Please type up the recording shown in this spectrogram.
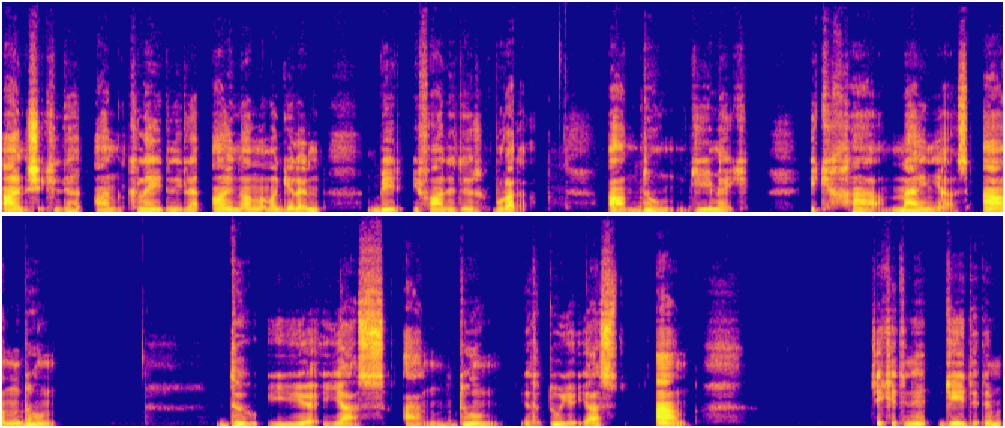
Aynı şekilde aankleden ile aynı anlama gelen bir ifadedir burada. Aandoen, giymek. Ik ga mijn jas aandoen. Doe je jas aandoen. Ya da doe je jas aan. Ceketini giy dedim.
